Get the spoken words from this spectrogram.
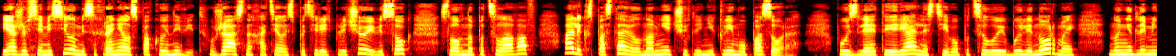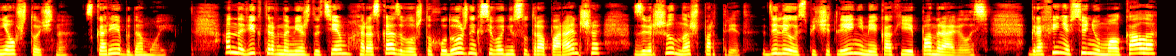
Я же всеми силами сохраняла спокойный вид. Ужасно хотелось потереть плечо и висок, словно поцеловав, Алекс поставил на мне чуть ли не клейму позора. Пусть для этой реальности его поцелуи были нормой, но не для меня уж точно. Скорее бы домой. Анна Викторовна, между тем, рассказывала, что художник сегодня с утра пораньше завершил наш портрет. Делилась впечатлениями, как ей понравилось. Графиня все не умолкала,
